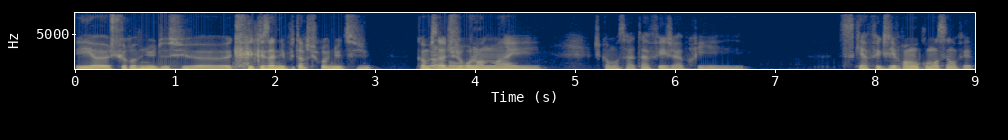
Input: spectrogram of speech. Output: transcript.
Et euh, je suis revenue dessus euh, quelques années plus tard. Je suis revenue dessus. Comme ça, du jour au lendemain. Et j'ai commencé à taffer, j'ai appris. Et... C'est ce qui a fait que j'ai vraiment commencé en fait.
